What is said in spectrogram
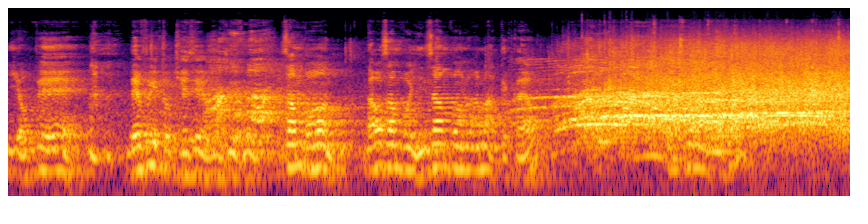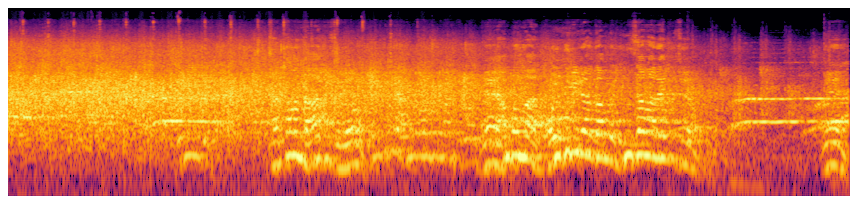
이 옆에 네 분이 또 계세요. 그래서 한번 나와서 한번 인사 한번 하면 안 될까요? 잠깐만 나와주세요. 네, 한 번만 얼굴이라도 한번 인사만 해주세요. 네.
